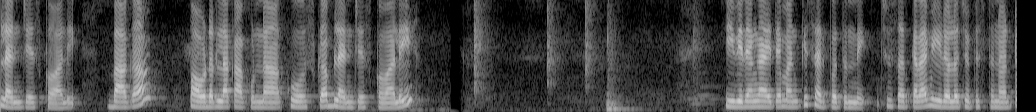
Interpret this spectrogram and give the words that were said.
బ్లెండ్ చేసుకోవాలి. బాగా పౌడర్లా కాకుండా కోర్స్గా బ్లెండ్ చేసుకోవాలి. ఈ విధంగా అయితే మనకి సరిపోతుంది. చూసారు కదా వీడియోలో చూపిస్తున్నట్టు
